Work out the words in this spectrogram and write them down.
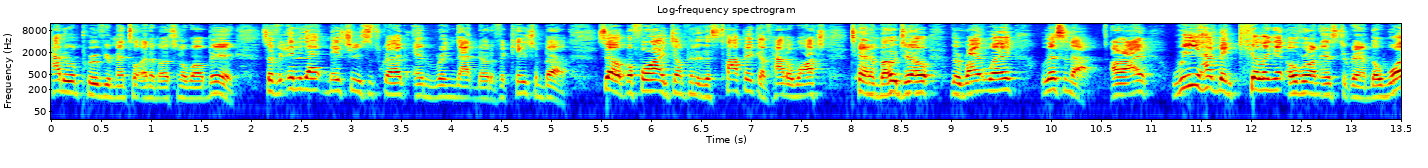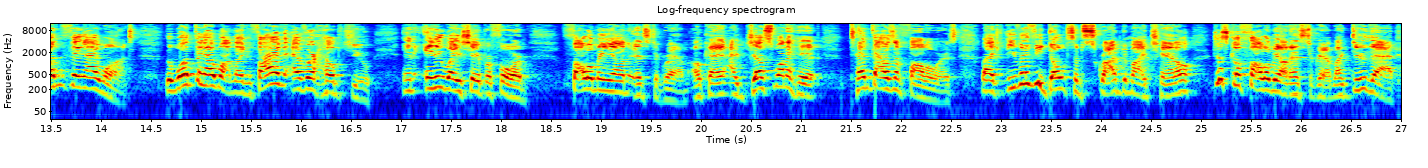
how to improve your mental and emotional well-being. So if you're into that, make sure you subscribe and ring that notification bell. So before I jump into this topic of how to watch Tana Mongeau the right way, listen up, all right? We have been killing it over on Instagram. The one thing I want, the one thing I want, like if I have ever helped you in any way, shape, or form, follow me on Instagram, okay? I just wanna hit 10,000 followers. Like, even if you don't subscribe to my channel, just go follow me on Instagram, like do that.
